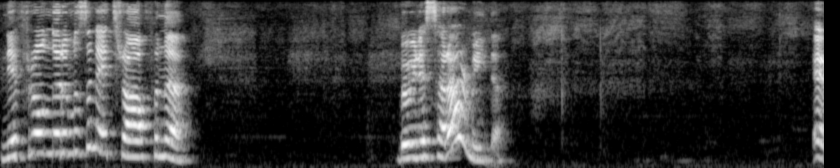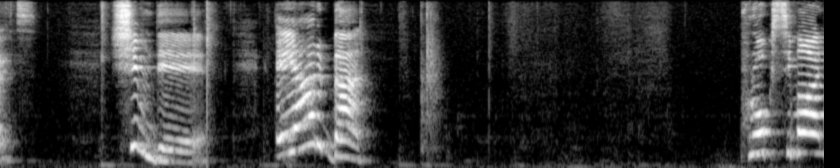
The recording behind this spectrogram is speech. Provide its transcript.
nefronlarımızın etrafını böyle sarar mıydı? Evet. Şimdi eğer ben proksimal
